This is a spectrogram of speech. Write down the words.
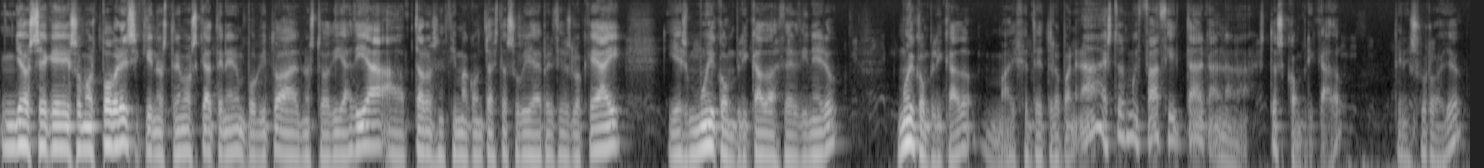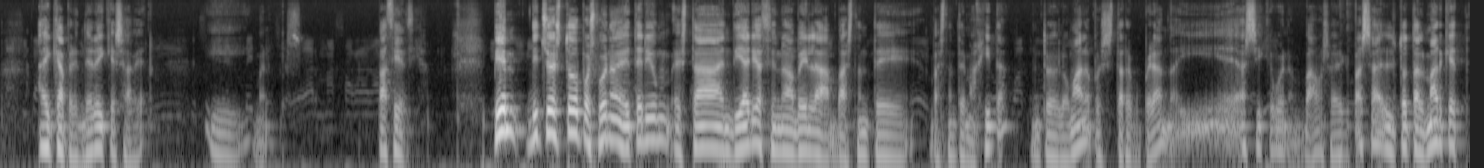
Yo sé que somos pobres y que nos tenemos que atener un poquito a nuestro día a día, adaptarnos encima contra esta subida de precios lo que hay, y es muy complicado hacer dinero, muy complicado. Hay gente que te lo pone, ah, esto es muy fácil, tal, no, no, esto es complicado. Tiene su rollo. Hay que aprender, hay que saber. Y, bueno, pues, paciencia. Bien, dicho esto, pues bueno, Ethereum está en diario haciendo una vela bastante, bastante majita, dentro de lo malo, pues está recuperando eh, así que bueno, vamos a ver qué pasa. El total market,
